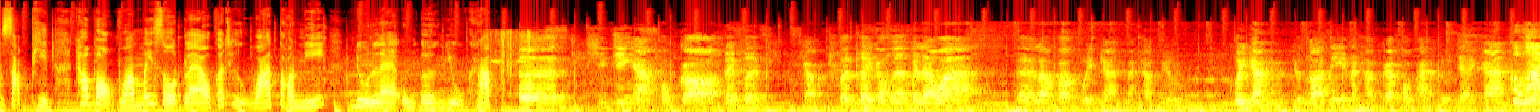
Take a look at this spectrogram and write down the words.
ำศัพท์ผิด ถ้าบอกว่าไม่โสดแล้วก็ถือว่าตอนนี้ดูแลอุงเอิงอยู่ครับ เออจริงๆอะผมก็ได้เปิดกับเปิดเผยกับเมืองไปแล้วว่าเออเราก็คุยกันนะครับอยู่คุยกันอยู่ตอนนี้นะครับ ก็คบหาดูใจกันคบหา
